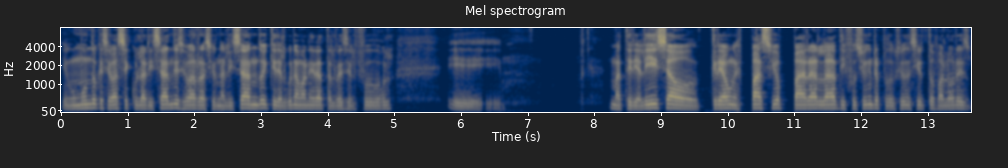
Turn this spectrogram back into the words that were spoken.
en un mundo que se va secularizando y se va racionalizando y que de alguna manera tal vez el fútbol eh, materializa o crea un espacio para la difusión y reproducción de ciertos valores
